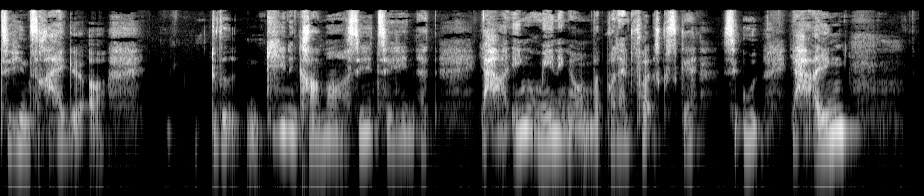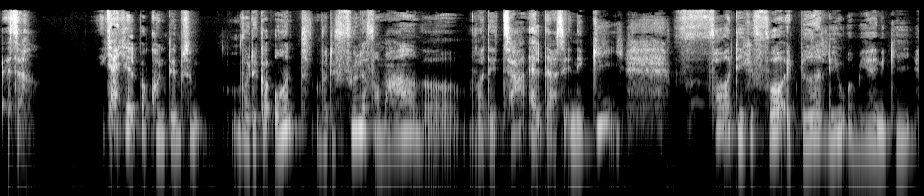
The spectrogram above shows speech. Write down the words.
til hendes række og du ved, give hende en krammer og sige til hende, at jeg har ingen mening om, hvordan folk skal se ud. Jeg har ingen, altså, jeg hjælper kun dem, som, hvor det gør ondt, hvor det fylder for meget, hvor, hvor det tager al deres energi, for at de kan få et bedre liv og mere energi.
